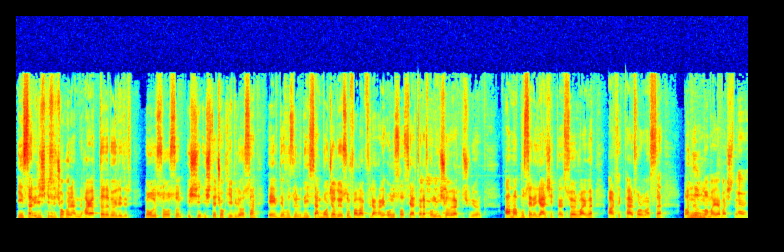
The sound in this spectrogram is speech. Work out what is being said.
insan ilişkisi çok önemli. Hayatta da böyledir. Ne olursa olsun işin işte çok iyi bile olsan evde huzurlu değilsen bocalıyorsun falan filan. Hani onu sosyal taraf, onu iş olarak düşünüyorum. Ama bu sene gerçekten Survivor artık performansta anılmamaya başladı. Evet.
